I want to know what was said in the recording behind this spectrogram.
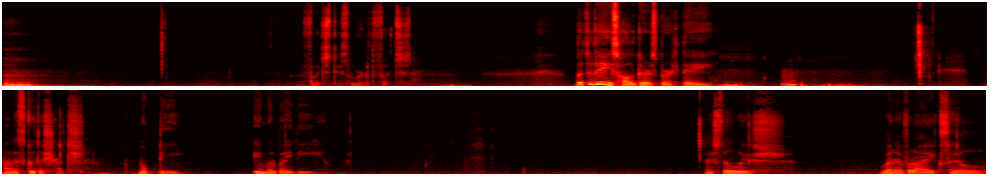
Fudge this world, fudge. But today is Holger's birthday. Hmm? Alles Gute Schatz. Mukdi. Immer bei dir. I still wish whenever I exhale,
